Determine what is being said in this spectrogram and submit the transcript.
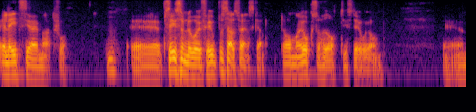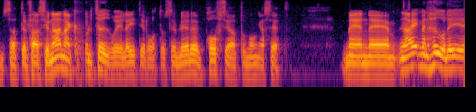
elitseriematcher. Mm. Eh, precis som det var i fotbollsallsvenskan. Det har man ju också hört historier om. Eh, så att det fanns ju en annan kultur i elitidrott och sen blev det proffsigare på många sätt. Men eh, nej men hur, det,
